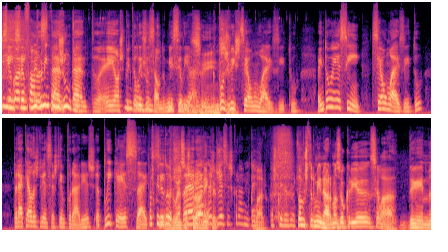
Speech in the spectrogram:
E Sim, agora fala-se tanto, tanto em hospitalização domiciliar. Sim, pelos sim. vistos é um êxito. Então é assim, se é um êxito para aquelas doenças temporárias, aplica esse êxito Para os cuidadores. As doenças para crónicas. as doenças crónicas. Claro. Aos cuidadores. Vamos terminar, mas eu queria, sei lá, dê-me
